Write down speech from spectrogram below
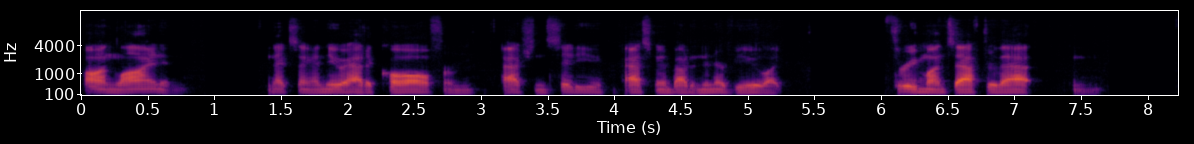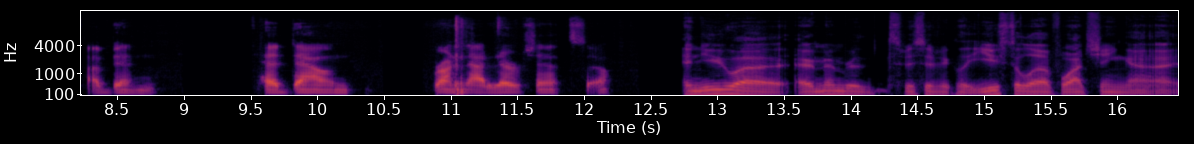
online, and next thing I knew, I had a call from Ashland City asking about an interview. Like three months after that, and I've been head down, running at it ever since. So And you, uh, I remember specifically, you used to love watching uh,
